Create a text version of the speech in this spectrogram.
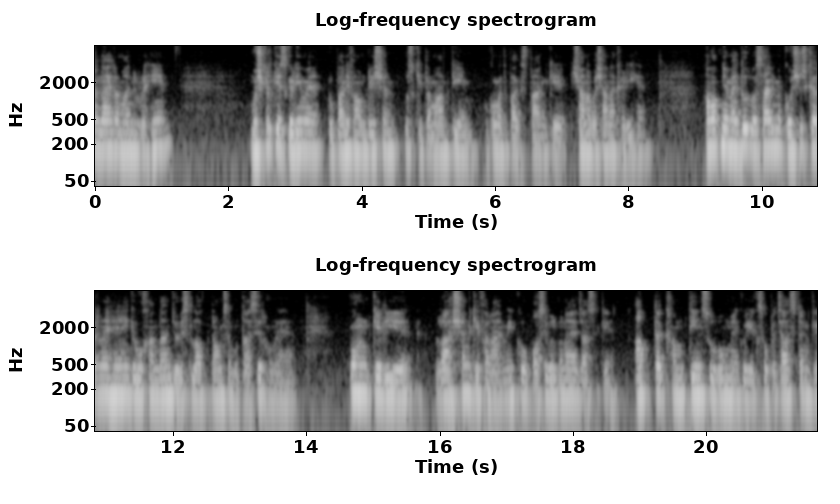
बसमीम मुश्किल की इस घड़ी में रूपानी फाउंडेशन, उसकी तमाम टीम, हुकूमत पाकिस्तान के शाना बशाना खड़ी है। हम अपने महदूद वसाइल में कोशिश कर रहे हैं कि वो ख़ानदान जो इस लॉकडाउन से मुतासर हुए हैं, उनके लिए राशन की फरहमी को पॉसिबल बनाया जा सके। अब तक हम तीन सूबों में कोई 150 टन के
